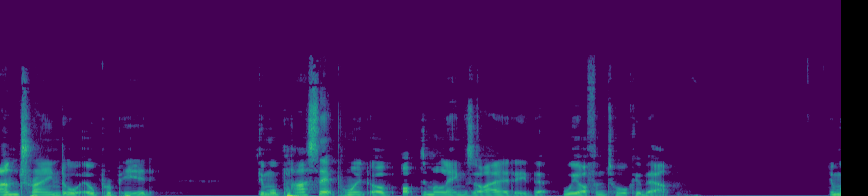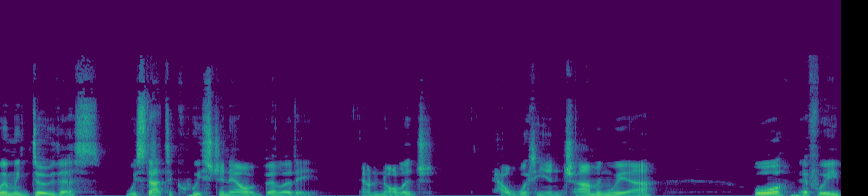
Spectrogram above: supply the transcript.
untrained or ill prepared, then we'll pass that point of optimal anxiety that we often talk about. And when we do this, we start to question our ability, our knowledge, how witty and charming we are, or if we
